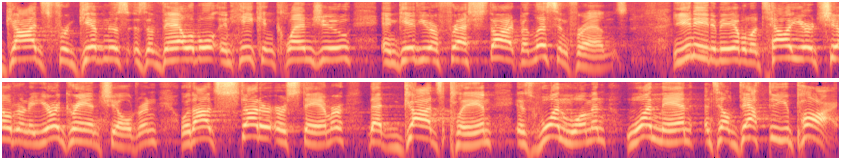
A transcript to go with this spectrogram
God's forgiveness is available and He can cleanse you and give you a fresh start. But listen, friends, you need to be able to tell your children or your grandchildren without stutter or stammer that God's plan is one woman, one man until death do you part.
